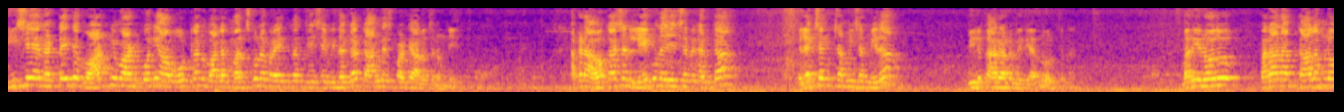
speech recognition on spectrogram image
తీసేయనట్టయితే వాటిని వాడుకొని ఆ ఓట్లను వాళ్ళకి మలుచుకునే ప్రయత్నం చేసే విధంగా కాంగ్రెస్ పార్టీ ఆలోచన ఉండేది. అక్కడ అవకాశం లేకుండా చేశారు కనుక ఎలక్షన్ కమిషన్ మీద వీళ్ళు కారాల మీడియాను నోరుతున్నారు. మరి ఈరోజు ఫలానా కాలంలో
